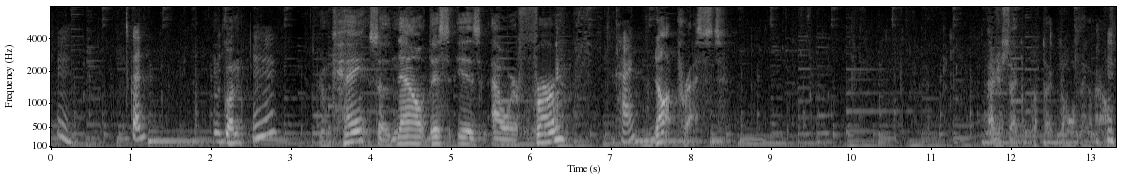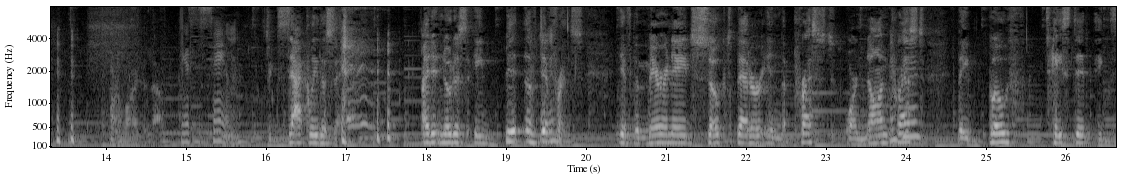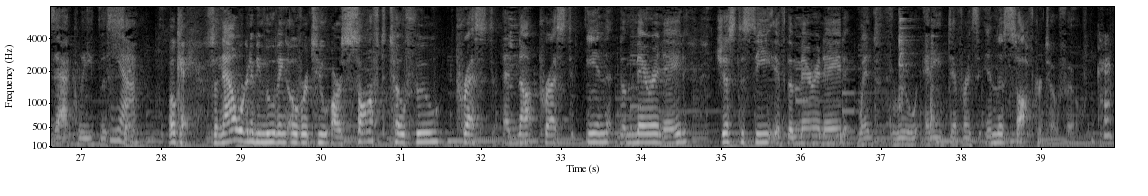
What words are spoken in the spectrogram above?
Mm. It's good. It's good. Mm-hmm. Okay, so now this is our firm, Okay. not pressed. I just said to put the, the whole thing in my mouth. I don't know why I did that. I think it's the same. It's exactly the same. I didn't notice a bit of difference. If the marinade soaked better in the pressed or non-pressed, mm-hmm. they both tasted exactly the Yeah. same. Okay, so now we're gonna be moving over to our soft tofu, pressed and not pressed in the marinade, just to see if the marinade went through any difference in the softer tofu. Okay.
